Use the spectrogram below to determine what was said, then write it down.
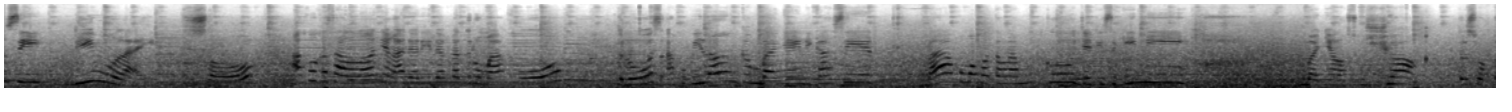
eksekusi dimulai. So, aku ke salon yang ada di dekat rumahku. Terus aku bilang ke mbaknya yang di kasir, Mbak, aku mau potong rambutku jadi segini. Mbaknya langsung shock. Terus waktu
